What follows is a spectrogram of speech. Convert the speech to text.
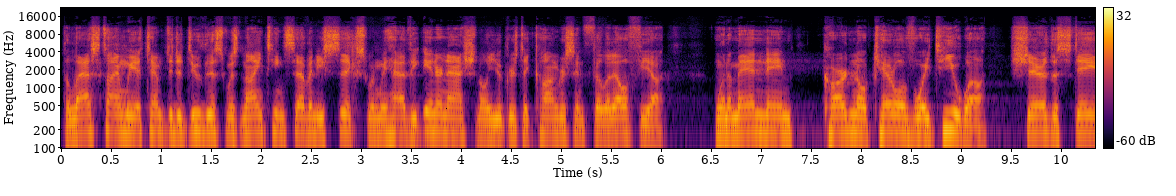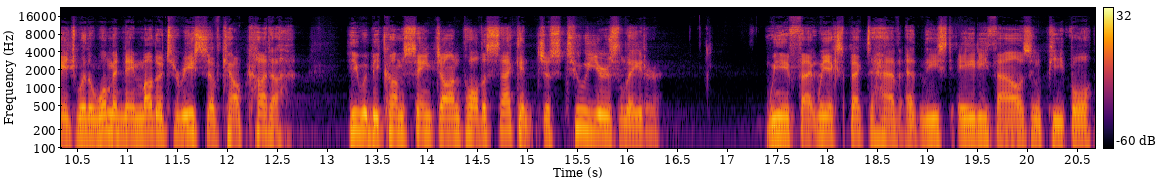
The last time we attempted to do this was 1976 when we had the International Eucharistic Congress in Philadelphia, when a man named Cardinal Karol Wojtyła shared the stage with a woman named Mother Teresa of Calcutta. He would become St. John Paul II just two years later. We, in fact, we expect to have at least 80,000 people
